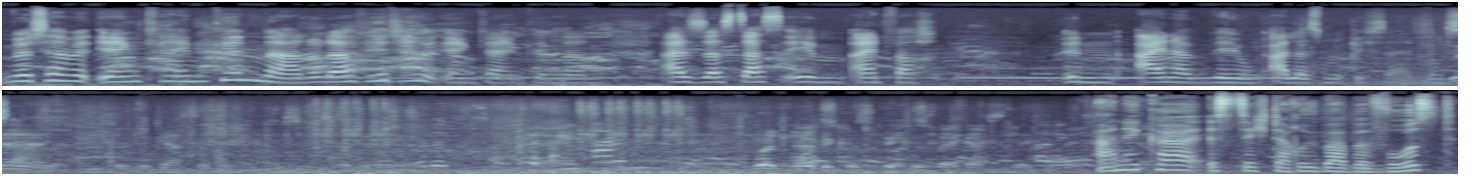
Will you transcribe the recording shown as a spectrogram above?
Mütter mit ihren kleinen Kindern oder Väter mit ihren kleinen Kindern. Also dass das eben einfach in einer Bewegung alles möglich sein muss. Annika ist sich darüber bewusst,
